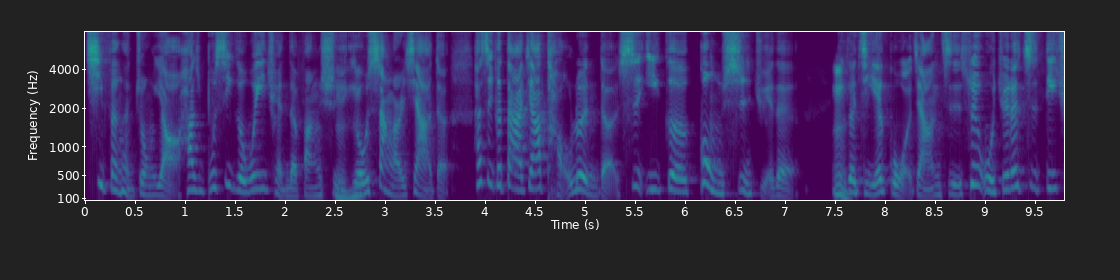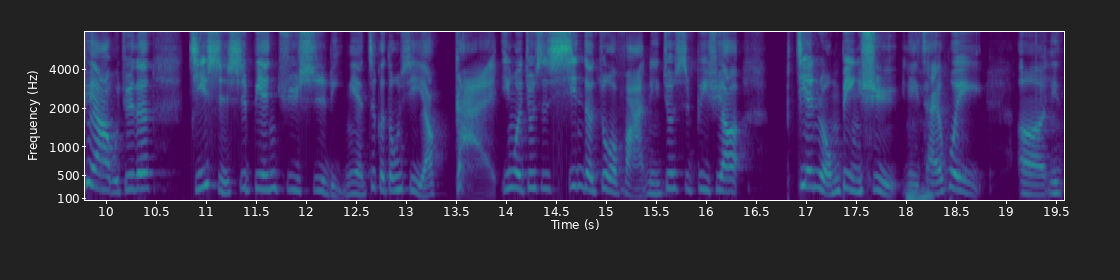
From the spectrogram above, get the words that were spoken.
气氛很重要，它不是一个威权的方式，嗯、由上而下的，它是一个大家讨论的，是一个共视觉的一个结果这样子。嗯、所以我觉得是的确啊，我觉得即使是编剧室里面这个东西也要改，因为就是新的做法，你就是必须要。兼容并蓄，你才会、嗯、呃，你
